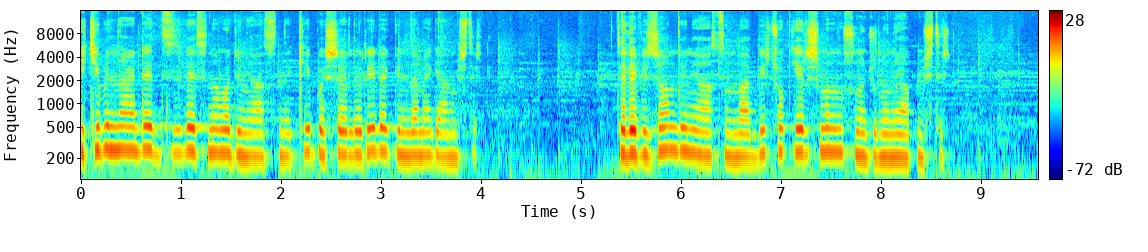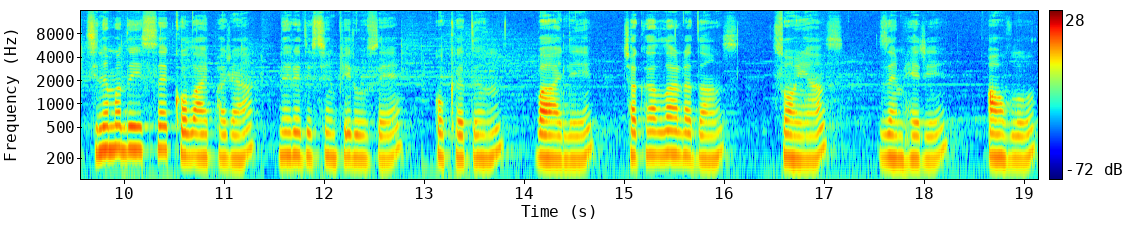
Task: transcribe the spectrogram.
2000'lerde dizi ve sinema dünyasındaki başarılarıyla gündeme gelmiştir. Televizyon dünyasında birçok yarışmanın sunuculuğunu yapmıştır. Sinemada ise Kolay Para, Neredesin Firuze, O Kadın, Vali, Çakallarla Dans, Son Yaz, Zemheri, Avlu,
